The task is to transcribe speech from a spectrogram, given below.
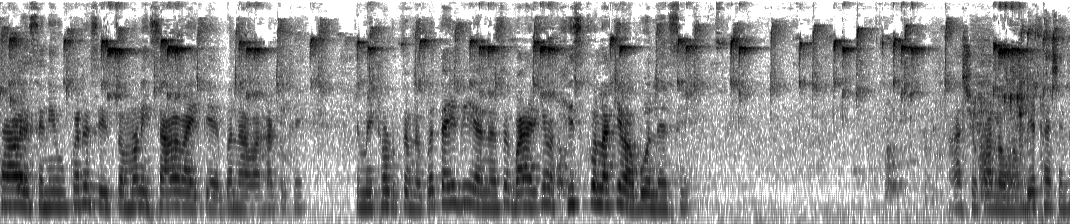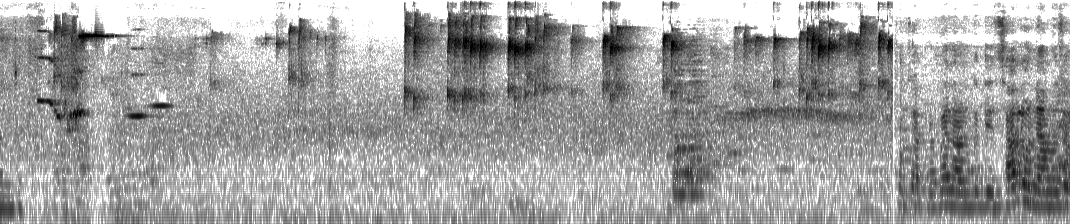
સાળે છે ને એવું કરે છે. તો મણી સાળવાય તે બનાવવા હાટું છે તો મેં થોડુંક તમને બતાવી દઈએ અને તો બહાર કેવા ખિસકોલા કેવા બોલે છે. આશુ પાલવમાં બેઠા છે સમજો તો આપણે બનાવવાનું કરી ચાલુ ને આમાં જો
